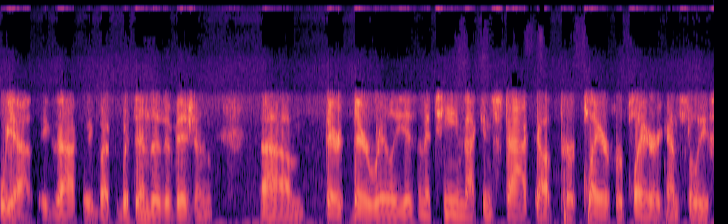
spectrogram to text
yeah, exactly. But within the division, um, there there really isn't a team that can stack up per, player for player against the Leafs.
